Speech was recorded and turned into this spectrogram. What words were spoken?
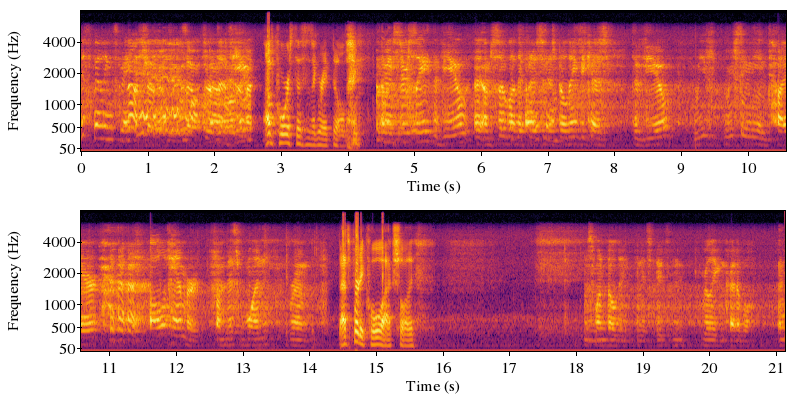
this building's great. Not sure. So, so the view. Of course, this is a great building. I mean, seriously, the view. I- I'm so glad they put us in this building because the view. We've we've seen the entire all of Hamburg from this one room, That's pretty cool, actually. this one building, and it's it's really incredible. And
